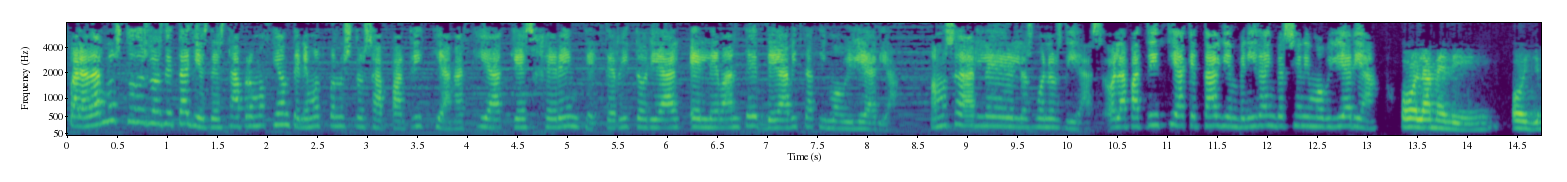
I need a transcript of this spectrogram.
Para darnos todos los detalles de esta promoción tenemos con nosotros a Patricia García, que es gerente territorial en Levante de Habitat Inmobiliaria. Vamos a darle los buenos días. Hola Patricia, ¿qué tal? Bienvenida a Inversión Inmobiliaria. Hola Meli. Oye,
